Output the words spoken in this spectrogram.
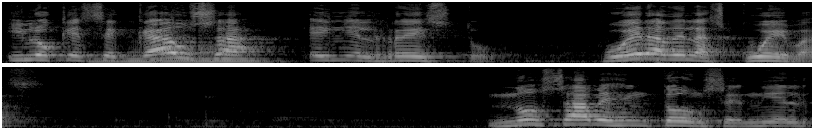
Y lo que se causa en el resto, fuera de las cuevas, no sabes entonces ni el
